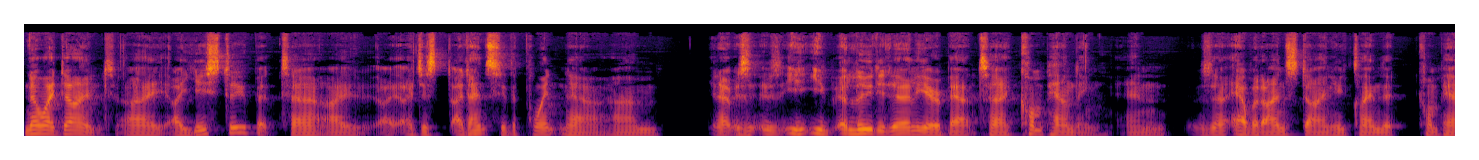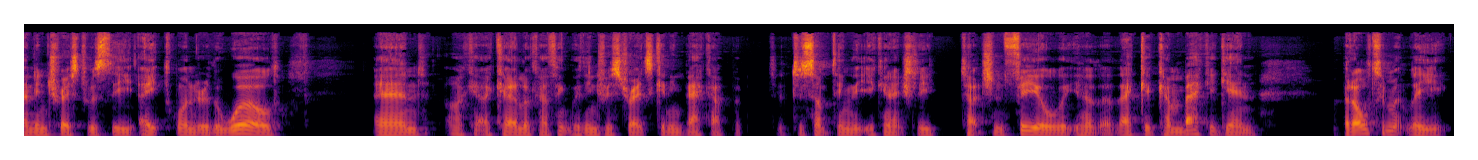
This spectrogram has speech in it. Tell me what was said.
No, I don't. I, I used to, but uh, I, I just I don't see the point now. Um, you know, it was, it was, you, alluded earlier about uh, compounding, and it was Albert Einstein who claimed that compound interest was the eighth wonder of the world. And okay, okay, look, I think with interest rates getting back up to, to something that you can actually touch and feel, you know, that, that could come back again. But ultimately,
